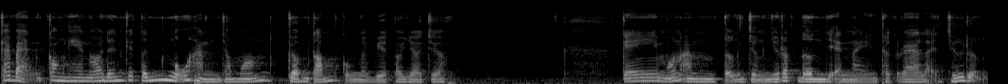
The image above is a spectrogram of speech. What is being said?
Các bạn có nghe nói đến cái tính ngũ hành trong món cơm tấm của người Việt bao giờ chưa? cái món ăn tưởng chừng như rất đơn giản này thực ra lại chứa đựng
